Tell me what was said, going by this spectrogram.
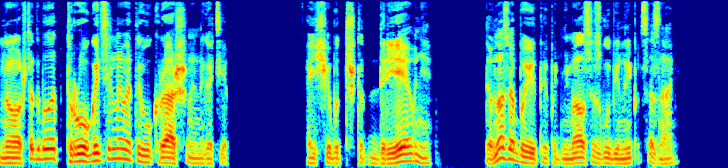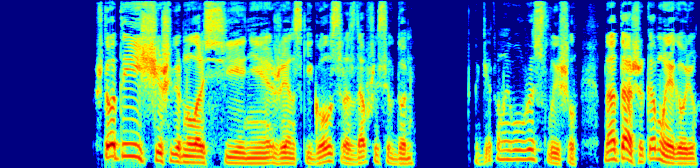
но что-то было трогательное в этой украшенной ноготе. А еще будто что-то древнее, давно забытое, поднималось из глубины подсознания. — Что ты ищешь? — вернул Арсения женский голос, раздавшийся в доме. Где-то он его уже слышал. — Наташа, кому я говорю?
